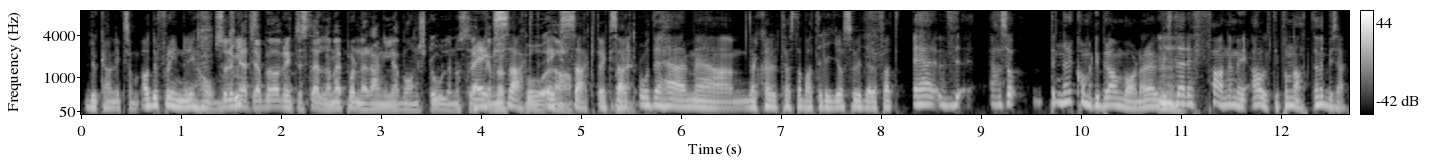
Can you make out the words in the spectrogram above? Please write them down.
du kan liksom, ja du får in den i HomeKit. Så det menar att jag behöver inte ställa mig på den där rangliga barnstolen och sträcka Exakt, mig upp och... ja. exakt, exakt. Och det här med den självtesta batteri och så vidare. För att, v- alltså, när det kommer till brandvarnare, visst Mm. är det fan i mig alltid på natten det blir så här.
